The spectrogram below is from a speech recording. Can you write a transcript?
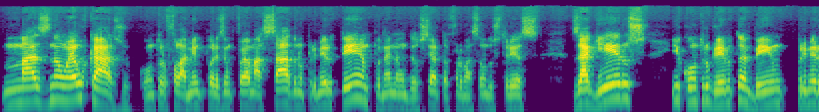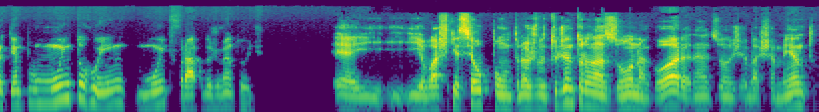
mas não é o caso. Contra o Flamengo, por exemplo, foi amassado no primeiro tempo, né? não deu certo a formação dos três zagueiros, e contra o Grêmio também um primeiro tempo muito ruim, muito fraco do Juventude. É, e, e, eu acho que esse é o ponto, né? O Juventude entrou na zona agora, né? Zona de rebaixamento,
